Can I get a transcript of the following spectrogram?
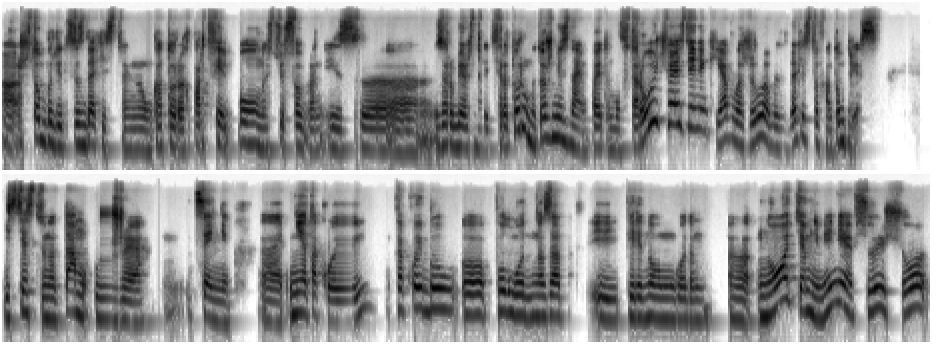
А что будет с издательствами, у которых портфель полностью собран из э, зарубежной литературы, мы тоже не знаем. Поэтому вторую часть денег я вложила в издательство «Фантом Пресс». Естественно, там уже ценник э, не такой, какой был э, полгода назад и перед Новым годом, но, тем не менее, все еще,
